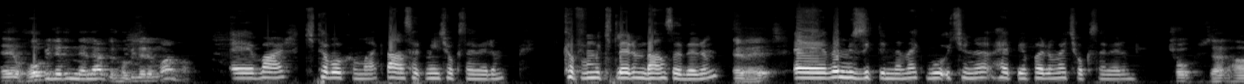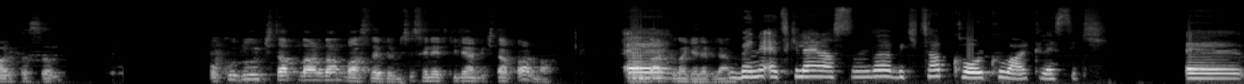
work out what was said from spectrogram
E, hobilerin nelerdir? Hobilerin var mı? E, var kitap okumak, dans etmeyi çok severim. Kapımı kilitlerim, dans ederim. Evet. Ee, ve müzik dinlemek. Bu üçünü hep yaparım ve çok severim. Çok güzel, harikasın. Okuduğun kitaplardan bahsedebilir misin? Seni etkileyen bir kitap var mı? Şu anda Ee, aklına gelebilen. Beni etkileyen aslında bir kitap Korku var, klasik. Ee,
